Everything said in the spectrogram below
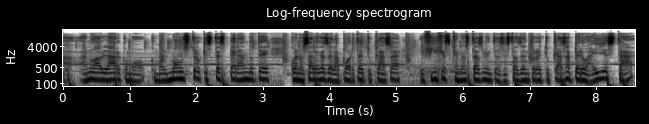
a, a, no hablar como, como el monstruo que está esperándote cuando salgas de la puerta de tu casa y finges que no estás mientras estás dentro de tu casa, pero ahí está.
